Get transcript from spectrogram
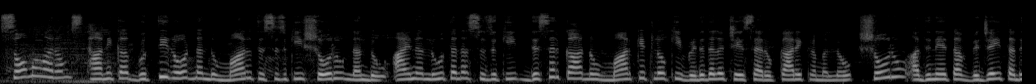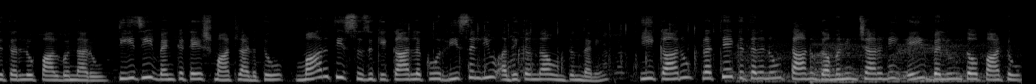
సోమవారం స్థానిక గుత్తి రోడ్ నందు మారుతి సుజుకి షోరూం నందు ఆయన నూతన సుజుకి డిసర్ కార్ను మార్కెట్లోకి విడుదల చేశారు. కార్యక్రమంలో షోరూం అధినేత విజయ్ తదితరులు పాల్గొన్నారు. టీజీ వెంకటేష్ మాట్లాడుతూ మారుతి సుజుకి కార్లకు రీసెల్యూ అధికంగా ఉంటుందని ఈ కారు ప్రత్యేకతలను తాను గమనించారని ఎయిర్ బెలూన్తో పాటు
